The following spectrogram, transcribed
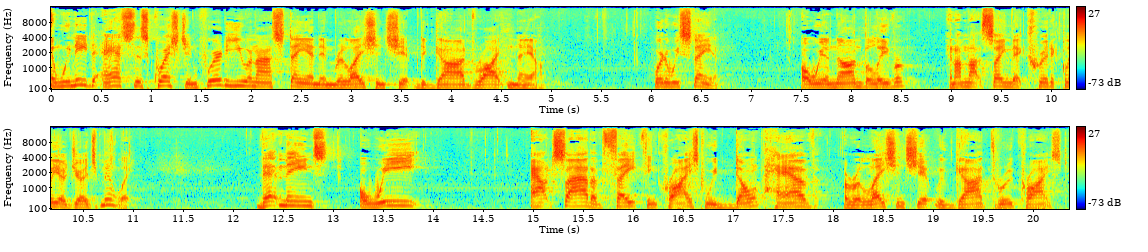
And we need to ask this question where do you and I stand in relationship to God right now? Where do we stand? Are we a non believer? And I'm not saying that critically or judgmentally. That means, are we outside of faith in Christ? We don't have a relationship with God through Christ.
